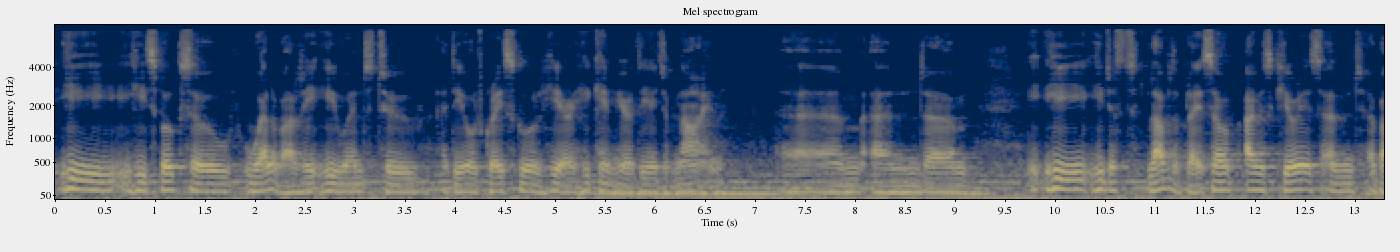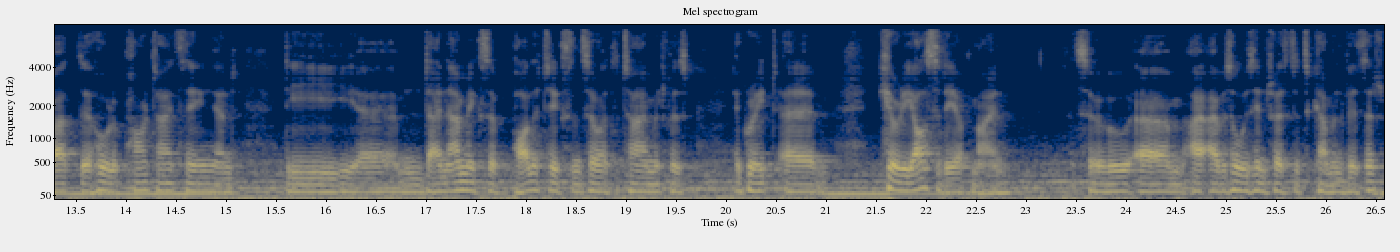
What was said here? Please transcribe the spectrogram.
he, he, spoke so well about it. He, he went to the old Grey school here. He came here at the age of nine, um, and um, he he just loved the place. So I was curious and about the whole apartheid thing and the um, dynamics of politics and so at the time it was a great um, curiosity of mine. So um, I, I, was always interested to come and visit,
